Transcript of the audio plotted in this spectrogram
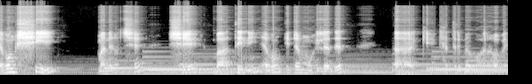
এবং সি মানে হচ্ছে সে বা তিনি এবং এটা মহিলাদের ক্ষেত্রে ব্যবহার হবে।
